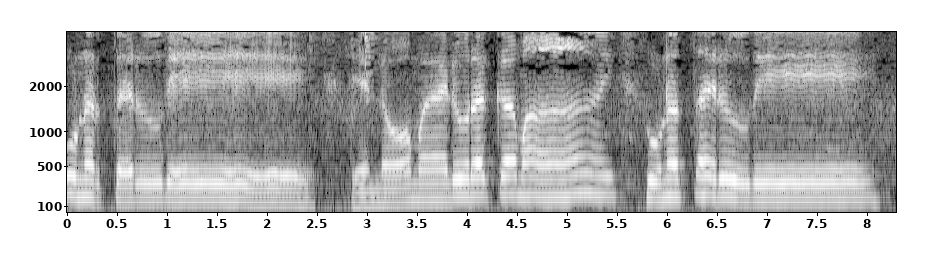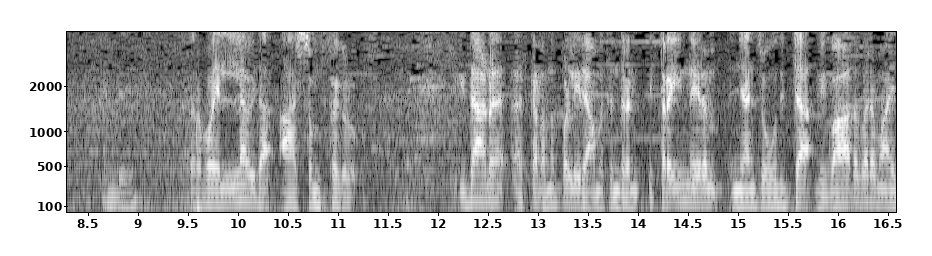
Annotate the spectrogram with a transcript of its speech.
ഉണർത്തരുതേ. എന്നോ മേലുറക്കമായി ഉണർത്തരുതേ? സർ എല്ലാവിധ ആശംസകളും. ഇതാണ് കടന്നപ്പള്ളി രാമചന്ദ്രൻ. ഇത്രയും നേരം ഞാൻ ചോദിച്ച വിവാദപരമായ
